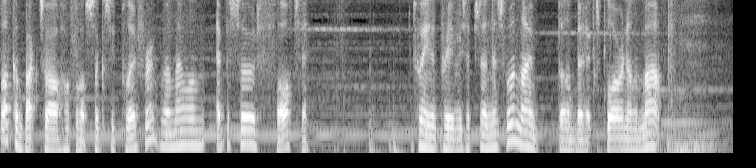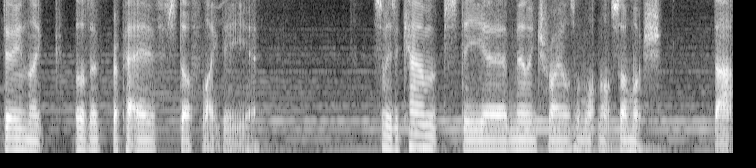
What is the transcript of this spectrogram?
Welcome back to our Hogwarts Legacy playthrough. We're now on episode 40. Between the previous episode and this one, I've done a bit of exploring on the map, doing like other repetitive stuff like the uh, some of the camps, the uh, Merlin trials and whatnot so much that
